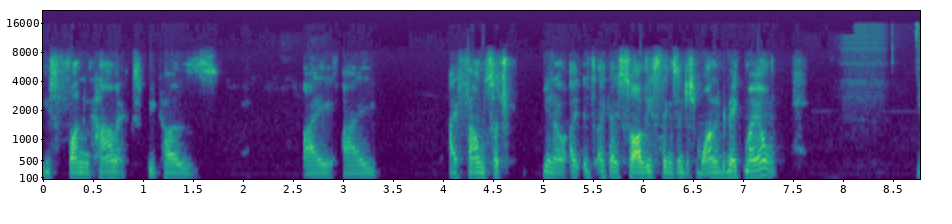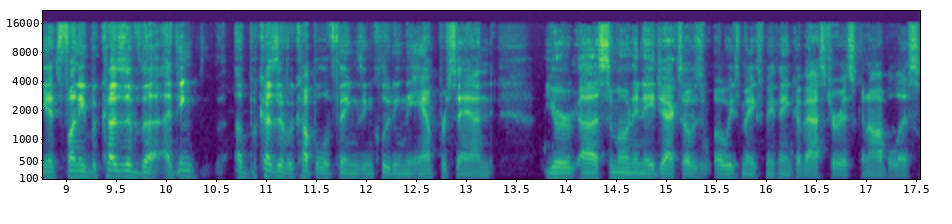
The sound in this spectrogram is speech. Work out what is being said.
these fun comics because I I I found such you know I, it's like I saw these things and just wanted to make my own. Yeah, it's funny because of the I think uh, because of a couple of things, including the ampersand. Your uh, Simone and Ajax always always makes me think of Asterix and Obelix.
